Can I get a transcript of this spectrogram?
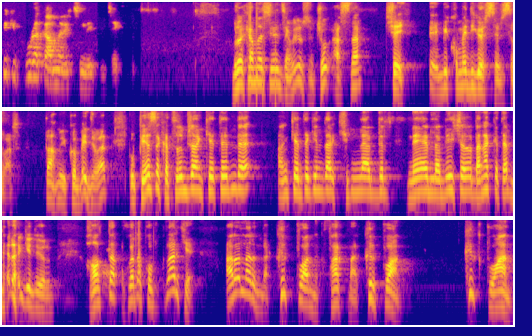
Peki bu rakamlar için ne diyeceksiniz? Bu rakamları şey diyeceğim biliyor musun? Çok aslında şey e, bir komedi gösterisi var. Tam bir komedi var. Bu piyasa katılımcı anketlerinde ankettekiler kimlerdir, ne yerler, ne içerler ben hakikaten merak ediyorum. Halklar o kadar kopuklar ki aralarında 40 puanlık fark var. 40 puan. 40 puan.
